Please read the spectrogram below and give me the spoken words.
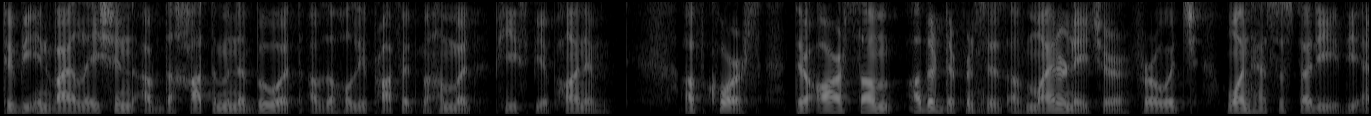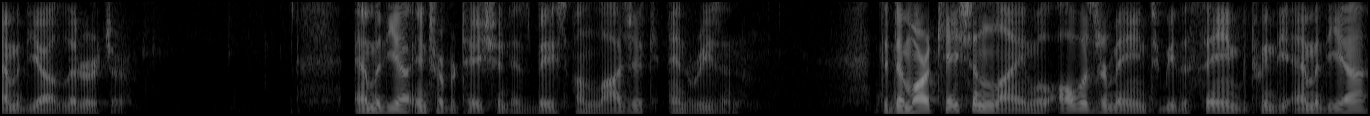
to be in violation of the Khatam Nabuwat of the Holy Prophet Muhammad, peace be upon him. Of course, there are some other differences of minor nature for which one has to study the Ahmadiyya literature. Ahmadiyya interpretation is based on logic and reason. The demarcation line will always remain to be the same between the Ahmadiyya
